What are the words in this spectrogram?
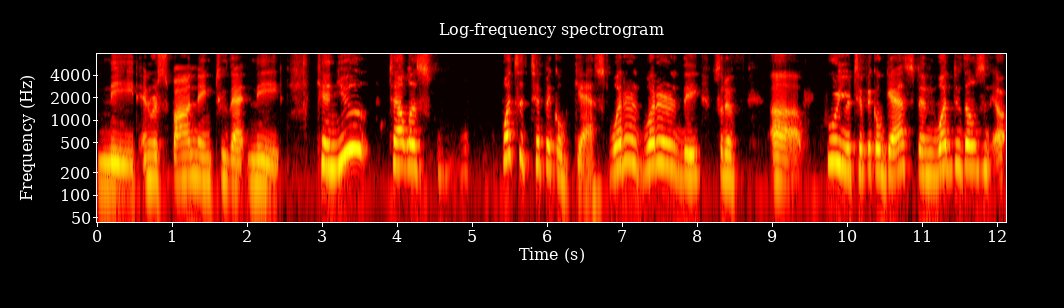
need and responding to that need. Can you tell us what's a typical guest? What are what are the sort of uh, who are your typical guests, and what do those or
